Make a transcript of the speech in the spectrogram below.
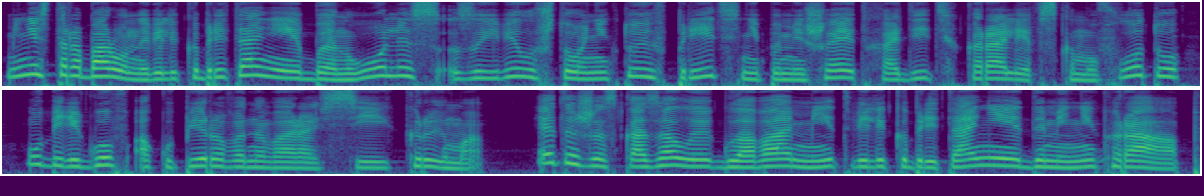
Министр обороны Великобритании Бен Уоллес заявил, что никто и впредь не помешает ходить Королевскому флоту у берегов оккупированного Россией Крыма. Это же сказал и глава МИД Великобритании Доминик Рааб.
